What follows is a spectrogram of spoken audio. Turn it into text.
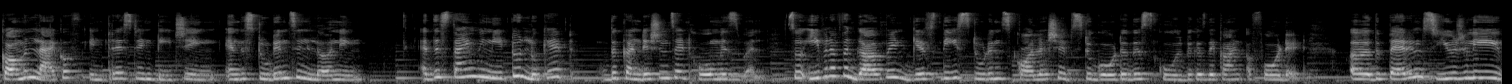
common lack of interest in teaching and the students in learning at this time we need to look at the conditions at home as well. So even if the government gives these students scholarships to go to this school because they can't afford it uh, the parents usually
